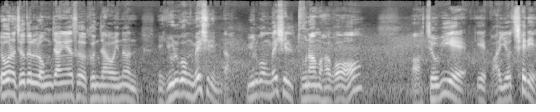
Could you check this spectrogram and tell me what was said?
요거는 저들 농장에서 건장하고 있는 율곡 매실입니다. 율곡 매실 두 나무하고 어, 저 위에 이 바이오 체리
